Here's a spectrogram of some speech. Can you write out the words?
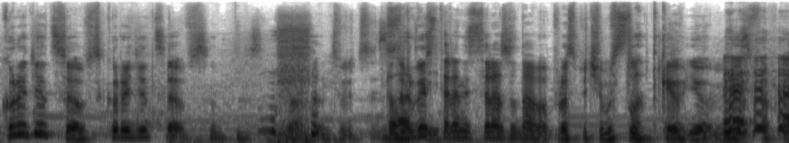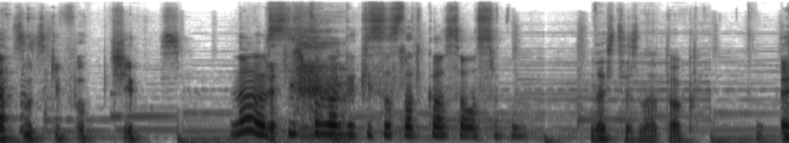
Курдицепс, курдицепс. С другой стороны, сразу, да, вопрос, почему сладкое у него мясо по-французски получилось. Ну, слишком много кисло-сладкого соуса было. Настя знаток.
